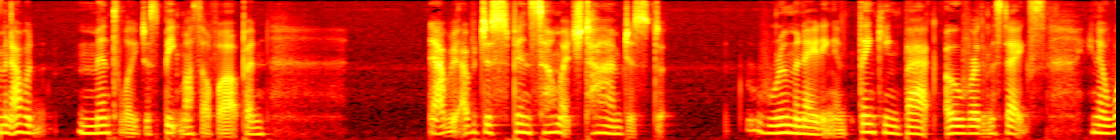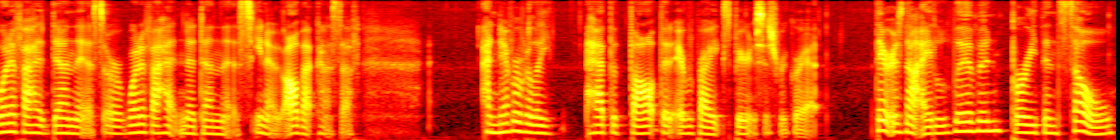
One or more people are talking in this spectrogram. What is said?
I mean, I would mentally just beat myself up and I would, I would just spend so much time just ruminating and thinking back over the mistakes. You know, what if I had done this or what if I hadn't have done this? You know, all that kind of stuff. I never really had the thought that everybody experiences regret. There is not a living, breathing soul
